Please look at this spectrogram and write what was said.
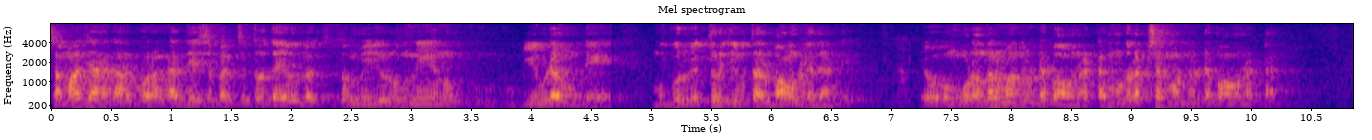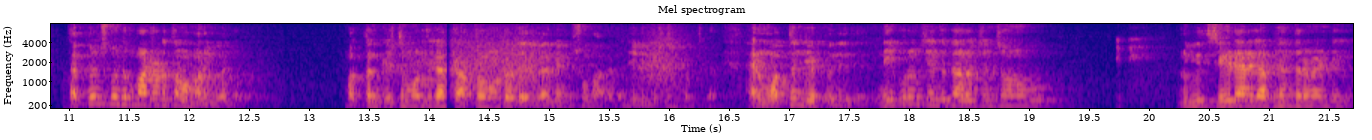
సమాజానికి అనుకూలంగా దేశభక్తితో దైవభక్తితో మీరు నేను ఈవిడ ఉంటే ముగ్గురు వ్యక్తుల జీవితాలు బాగుండలేదండి. ఒక మూడు వందల మంది ఉంటే బాగున్నట్ట మూడు లక్షల మంది ఉంటే బాగున్నట్ట. తప్పించుకుందుకు మాట్లాడుతున్నాం మనం ఇవన్నీ. మొత్తం కృష్ణమూర్తి గారి తత్వం ఉంటో చదివాను నేను సుమారుగా జీవి కృష్ణమూర్తి గారు. ఆయన మొత్తం చెప్పింది ఇది. నీ గురించి ఎందుకు ఆలోచించావు నువ్వు? నువ్వు ఇది చేయడానికి అభ్యంతరం ఏంటి?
